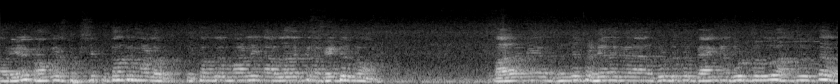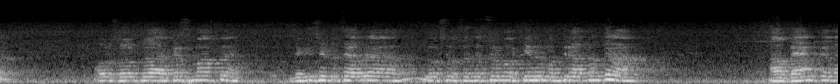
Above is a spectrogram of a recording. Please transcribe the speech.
ಅವ್ರು ಏನು ಕಾಂಗ್ರೆಸ್ ಪಕ್ಷ ಕುತಂತ್ರ ಮಾಡೋರು. ಕುತಂತ್ರ ಮಾಡಲಿ ನಾವು ಎಲ್ಲದಕ್ಕೆ ನಾವು ಭೇಟಿ ನಾವು ಸಂಜೆ ಹೇಳಿದಂಗೆ ದುಡ್ಡು ಬ್ಯಾಂಕ್ನ ದುಡ್ಡು ತೊಳೆದು ಹಂಚು ಇರ್ತಾರೆ. ಅವ್ರು ಸ್ವಲ್ಪ ಅಕಸ್ಮಾತ್ ಜಗದೀಶ್ ಶೆಟ್ಟರ್ ಸಾಹೇಬ್ರ ಲೋಕಸಭಾ ಸದಸ್ಯರು ಮತ್ತು ಕೇಂದ್ರ ಮಂತ್ರಿ ಆದ ನಂತರ ಆ ಬ್ಯಾಂಕದ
